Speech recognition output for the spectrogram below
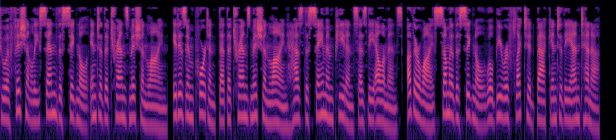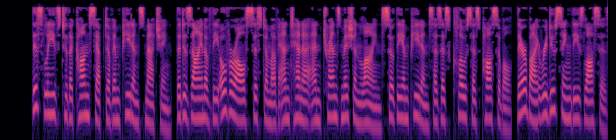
to efficiently send the signal into the transmission line, it is important that the transmission line has the same impedance as the elements, otherwise some of the signal will be reflected back into the antenna. This leads to the concept of impedance matching, the design of the overall system of antenna and transmission line so the impedance is as close as possible, thereby reducing these losses.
